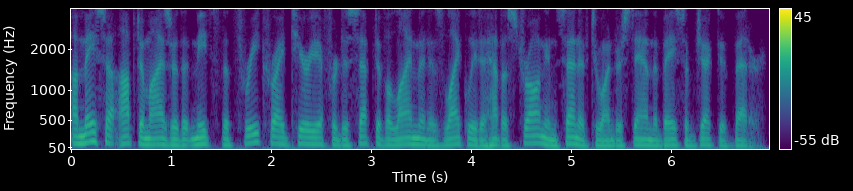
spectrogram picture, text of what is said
a MESA optimizer that meets the three criteria for deceptive alignment is likely to have a strong incentive to understand the base objective better.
